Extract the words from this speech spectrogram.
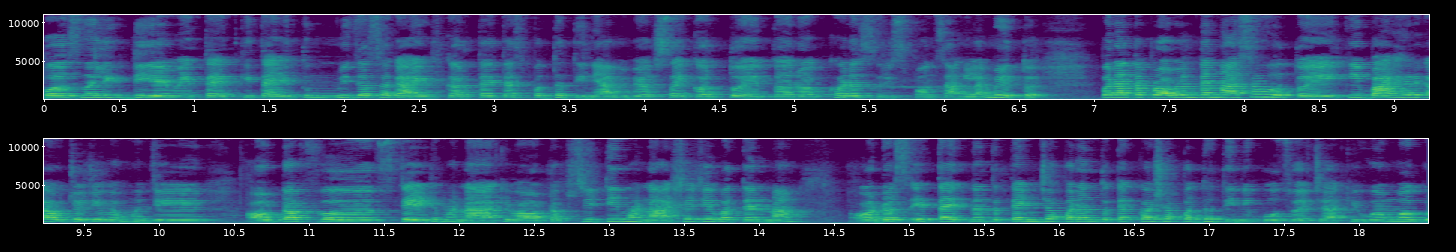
पर्सनली डीएम येत आहेत की ताई तुम्ही जसं गाईड करताय त्याच पद्धतीने आम्ही व्यवसाय करतोय. तर खरंच रिस्पॉन्स चांगला मिळतोय. पण आता प्रॉब्लेम त्यांना असा होतोय की बाहेर गावच्या जेव्हा म्हणजे आउट ऑफ स्टेट म्हणा किंवा आउट ऑफ सिटी म्हणा असे जेव्हा त्यांना ऑर्डर्स येत आहेत ना तर त्यांच्यापर्यंत त्या कशा पद्धतीने पोहोचवायच्या? किंवा मग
